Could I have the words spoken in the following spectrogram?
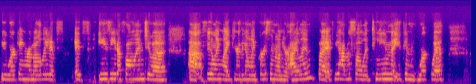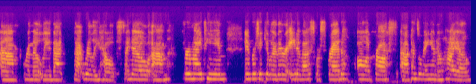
be working remotely. It's it's easy to fall into a uh, feeling like you're the only person on your island but if you have a solid team that you can work with um, remotely that that really helps. I know um, for my team in particular, there were eight of us. We're spread all across uh, Pennsylvania and Ohio.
